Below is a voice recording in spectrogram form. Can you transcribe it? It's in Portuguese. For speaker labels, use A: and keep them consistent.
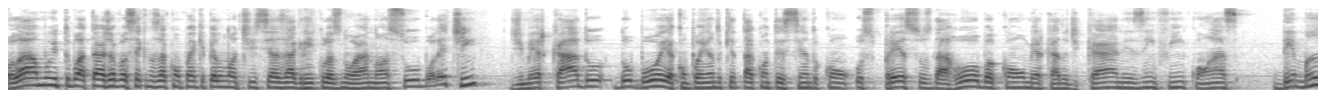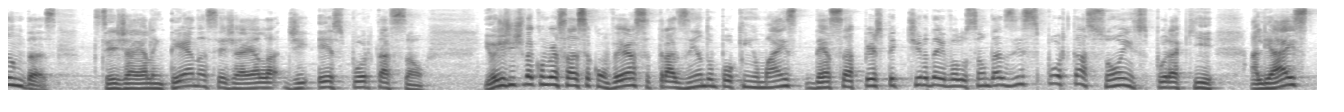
A: Olá, muito boa tarde a você que nos acompanha aqui pelo Notícias Agrícolas no ar, nosso boletim de mercado do boi, acompanhando o que está acontecendo com os preços da arroba, com o mercado de carnes, enfim, com as demandas, seja ela interna, seja ela de exportação. E hoje a gente vai conversar essa conversa trazendo um pouquinho mais dessa perspectiva da evolução das exportações por aqui. Aliás,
